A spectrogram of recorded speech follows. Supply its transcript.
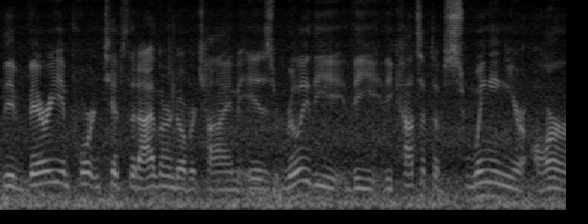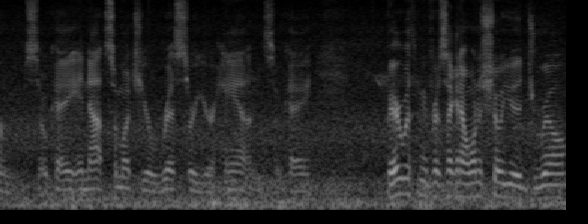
the very important tips that I learned over time is really the, the the concept of swinging your arms, okay, and not so much your wrists or your hands, okay. Bear with me for a second. I want to show you a drill.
